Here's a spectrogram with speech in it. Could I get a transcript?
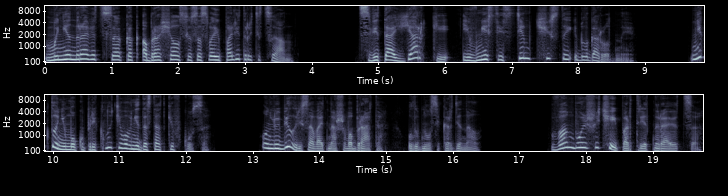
мне нравится, как обращался со своей палитрой Тициан. Цвета яркие и вместе с тем чистые и благородные. Никто не мог упрекнуть его в недостатке вкуса. Он любил рисовать нашего брата, — улыбнулся кардинал. Вам больше чей портрет нравится?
